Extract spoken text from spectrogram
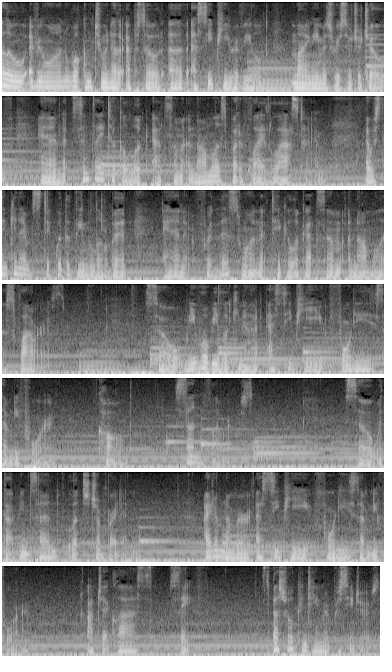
Hello, everyone. Welcome to another episode of SCP Revealed. My name is Researcher Jove, and since I took a look at some anomalous butterflies last time, I was thinking I would stick with the theme a little bit, and for this one, take a look at some anomalous flowers. So, we will be looking at SCP 4074 called Sunflowers. So, with that being said, let's jump right in. Item number SCP 4074. Object Class Safe. Special Containment Procedures.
